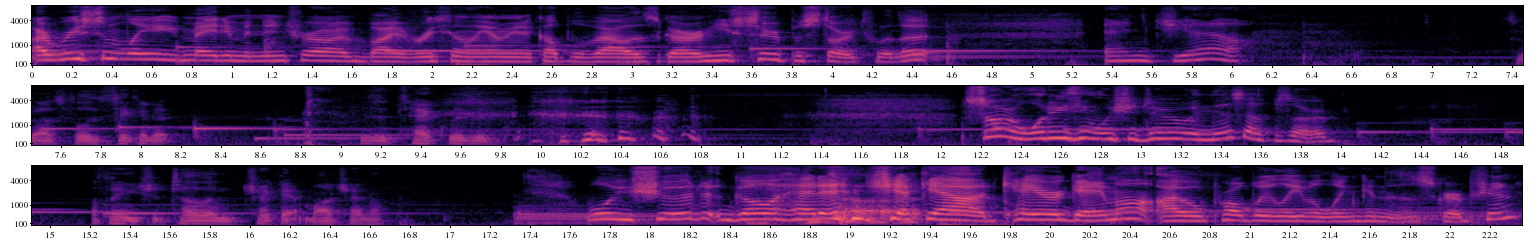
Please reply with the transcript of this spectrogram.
I recently made him an intro, and by recently I mean a couple of hours ago. He's super stoked with it. And yeah. This guy's fully sick of it. He's a tech wizard. So, what do you think we should do in this episode? I think you should tell them to check out my channel. Well, you should go ahead and check out KO Gamer. I will probably leave a link in the description.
